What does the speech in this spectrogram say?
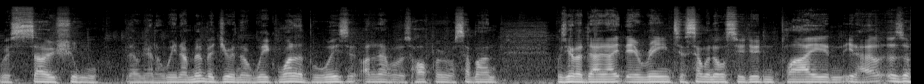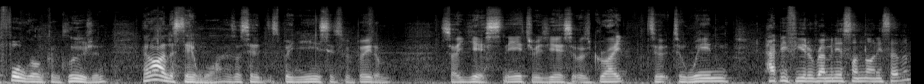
were so sure they were going to win. I remember during the week, one of the boys, I don't know if it was Hopper or someone, was going to donate their ring to someone else who didn't play, and you know, it was a foregone conclusion. And I understand why. As I said, it's been years since we beat them. So yes, the answer is yes. It was great to, to win. Happy for you to reminisce on 97?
